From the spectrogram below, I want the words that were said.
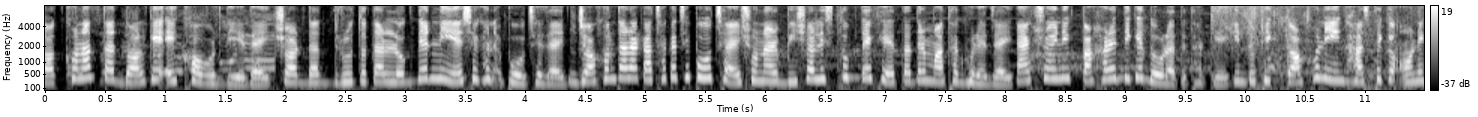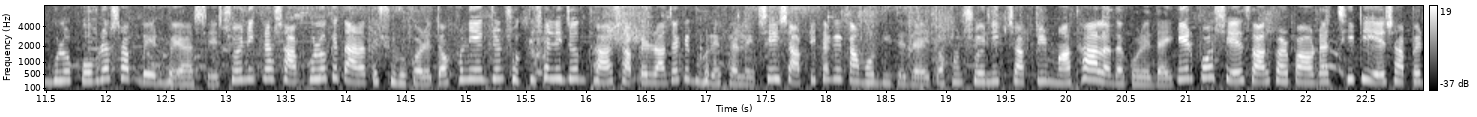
তৎক্ষণাৎ তার দলকে এই খবর দিয়ে দেয়। সর্দার দ্রুত তার লোকদের নিয়ে সেখানে পৌঁছে যায়। যখন তারা কাছাকাছি পৌঁছায়, সোনার বিশাল স্তূপ দেখে তাদের মাথা ঘুরে যায়। এক সৈনিক পাহাড়ের দিকে দৌড়াতে থাকে। কিন্তু ঠিক তখনই ঘাস থেকে অনেকগুলো কোবরা সাপ বের হয়ে আসে। সৈনিকরা সাপগুলোকে তাড়াতে শুরু করে। তখনই একজন শক্তিশালী যোদ্ধা সাপের রাজাকে ধরে ফেলে। সেই সাপটি তাকে কামড় দিতে যায়। তখন সৈনিক সাপটির মাথা আলাদা করে দেয়। এরপর সে সালফার পাউডার ছিটিয়ে সাপের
